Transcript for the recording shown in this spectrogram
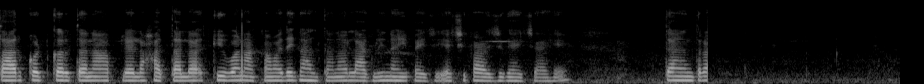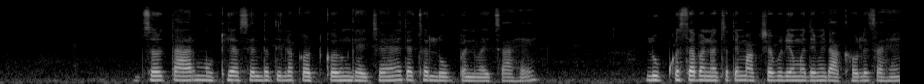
तार कट करताना आपल्याला हाताला किंवा नाकामध्ये घालताना लागली नाही पाहिजे याची काळजी घ्यायची आहे. त्यानंतर जर तार मोठी असेल तर तिला कट करून घ्यायची आहे आणि त्याचा लूप बनवायचा आहे. लूप कसा बनवायचा ते मागच्या व्हिडिओमध्ये मी दाखवलंच आहे.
